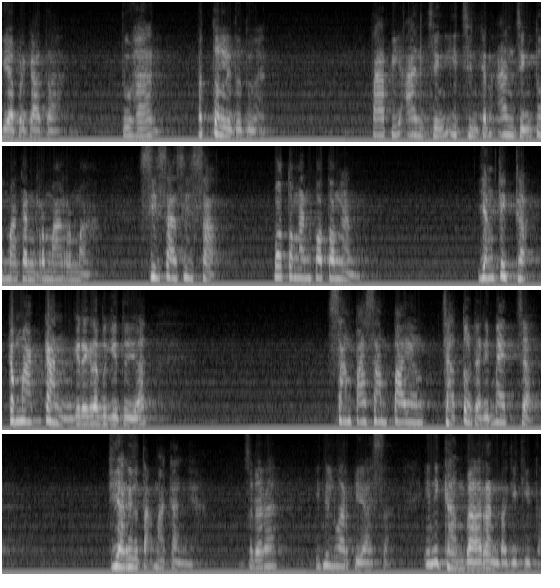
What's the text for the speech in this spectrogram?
Dia berkata, Tuhan, betul itu Tuhan. Tapi anjing izinkan anjing itu makan remah-remah. Sisa-sisa, potongan-potongan. Yang tidak kemakan, kira-kira begitu ya. Sampah-sampah yang jatuh dari meja. Biar itu tak makannya. Saudara, ini luar biasa. Ini gambaran bagi kita.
